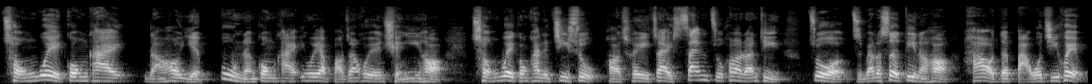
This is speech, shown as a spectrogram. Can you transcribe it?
从未公开，然后也不能公开，因为要保障会员权益哈。从未公开的技术哈，可以在三足控的软体做指标的设定了哈，好好的把握机会。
